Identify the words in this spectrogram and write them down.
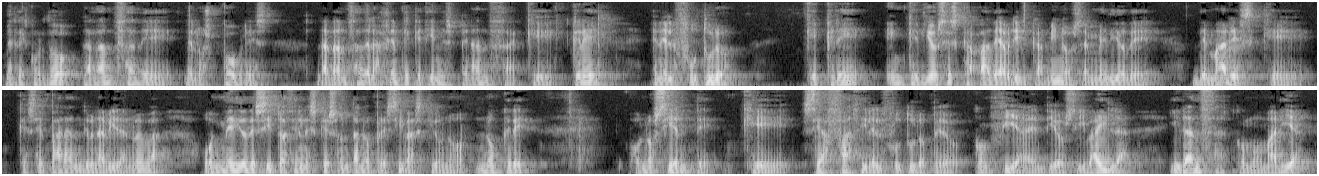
me recordó la danza de, de los pobres, la danza de la gente que tiene esperanza, que cree en el futuro, que cree en que Dios es capaz de abrir caminos en medio de, mares que, que separan de una vida nueva o en medio de situaciones que son tan opresivas que uno no cree o no siente que sea fácil el futuro, pero confía en Dios y baila y danza como María,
